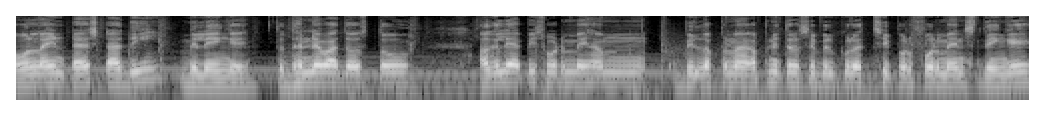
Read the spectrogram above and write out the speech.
online test आदि मिलेंगे। तो धन्यवाद दोस्तों। अगले एपिसोड में हम बिल अपना, अपनी तरफ़ से बिल्कुल अच्छी परफॉर्मेंस देंगे।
